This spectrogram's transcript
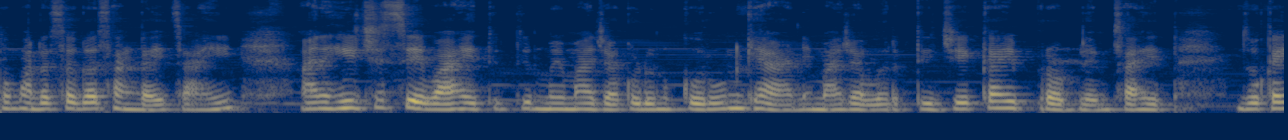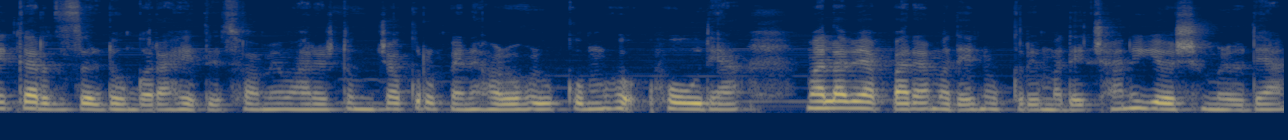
तुम्हाला सगळं सांगायचं आहे आणि ही जी सेवा आहे ती तुम्ही माझ्याकडून करून घ्या आणि माझ्यावरती जे काही प्रॉब्लेम्स आहेत जो काही कर्जाचा डोंगर आहे ते स्वामी महाराज तुमच्या कृपेने हळूहळू कम हो होऊ द्या. मला व्यापारामध्ये नोकरीमध्ये छान यश मिळू द्या.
